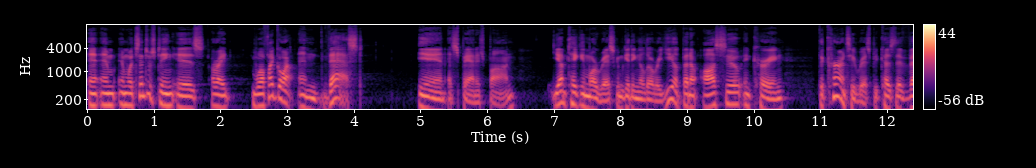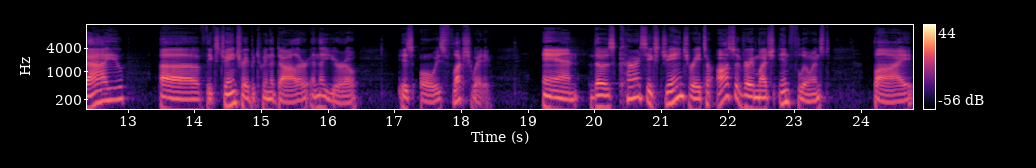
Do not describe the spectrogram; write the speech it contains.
And, and, and, what's interesting is all right, well, if I go out and invest in a Spanish bond, yeah, I'm taking more risk, I'm getting a lower yield, but I'm also incurring the currency risk because the value of the exchange rate between the dollar and the euro is always fluctuating. And those currency exchange rates are also very much influenced by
